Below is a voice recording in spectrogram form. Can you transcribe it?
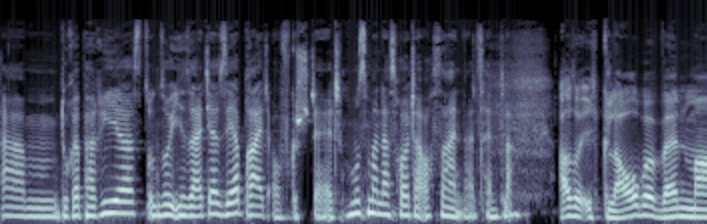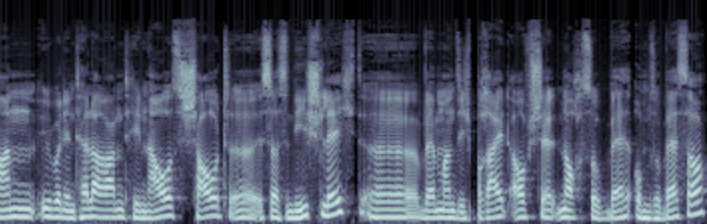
ähm, du reparierst und so. Ihr seid ja sehr breit aufgestellt. Muss man das heute auch sein als Händler? Also ich glaube, wenn man über den Tellerrand hinaus schaut, äh, ist das nie schlecht. Äh, wenn man sich breit aufstellt, noch so be umso besser.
